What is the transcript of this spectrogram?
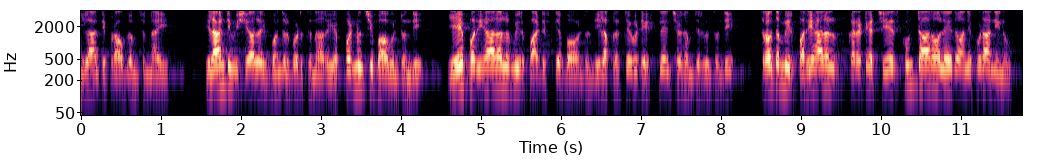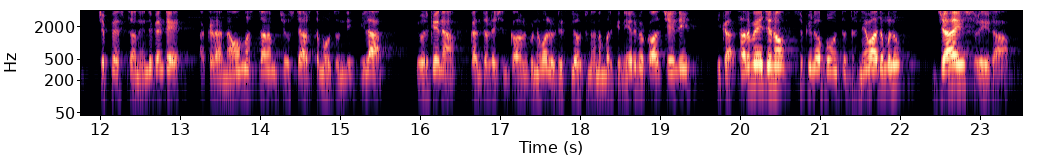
ఇలాంటి ప్రాబ్లమ్స్ ఉన్నాయి. ఇలాంటి విషయాలు ఇబ్బందులు పడుతున్నారు. ఎప్పటి నుంచి బాగుంటుంది? ఏ పరిహారాలు మీరు పాటిస్తే బాగుంటుంది? ఇలా ప్రతి ఒక్కటి ఎక్స్ప్లెయిన్ చేయడం జరుగుతుంది. తర్వాత మీరు పరిహారాలు కరెక్ట్గా చేసుకుంటారో లేదో అని కూడా నేను చెప్పేస్తాను. ఎందుకంటే అక్కడ నవమ స్థానం చూస్తే అర్థమవుతుంది. ఇలా ఎవరికైనా కన్సల్టేషన్ కావాలనుకునే వాళ్ళు డిస్ప్లే అవుతున్న నెంబర్కి నేరుగా కాల్ చేయండి. ఇక సర్వేజనం సుఖినో భవంతు. ధన్యవాదములు. జై శ్రీరామ్.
